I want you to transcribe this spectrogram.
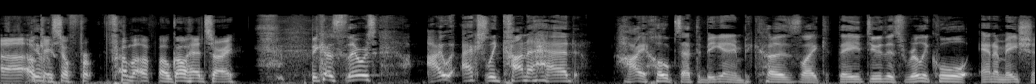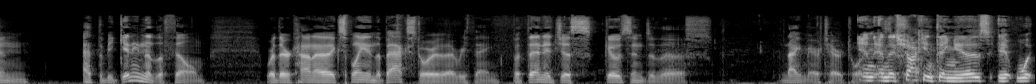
Uh, okay, so fr- from a oh, go ahead. Sorry. because there was I actually kind of had high hopes at the beginning because like they do this really cool animation at the beginning of the film where they're kind of explaining the backstory of everything, but then it just goes into the nightmare territory. And, and the shocking thing is, it w-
